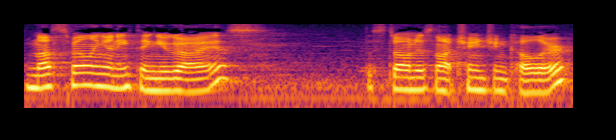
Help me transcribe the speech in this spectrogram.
I'm not smelling anything, you guys. The stone is not changing color.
